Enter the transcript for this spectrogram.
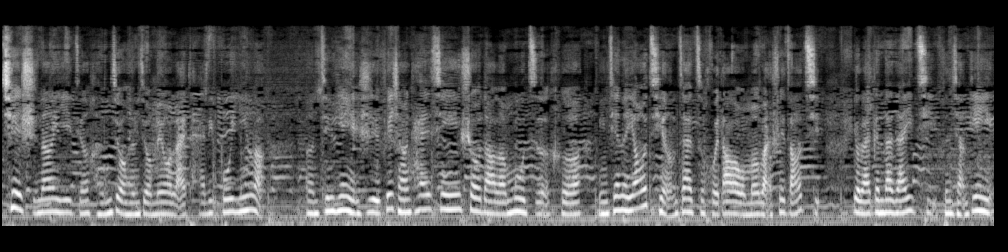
确实呢，也已经很久很久没有来台里播音了。嗯，今天也是非常开心，受到了木子和明谦的邀请，再次回到了我们晚睡早起，又来跟大家一起分享电影。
